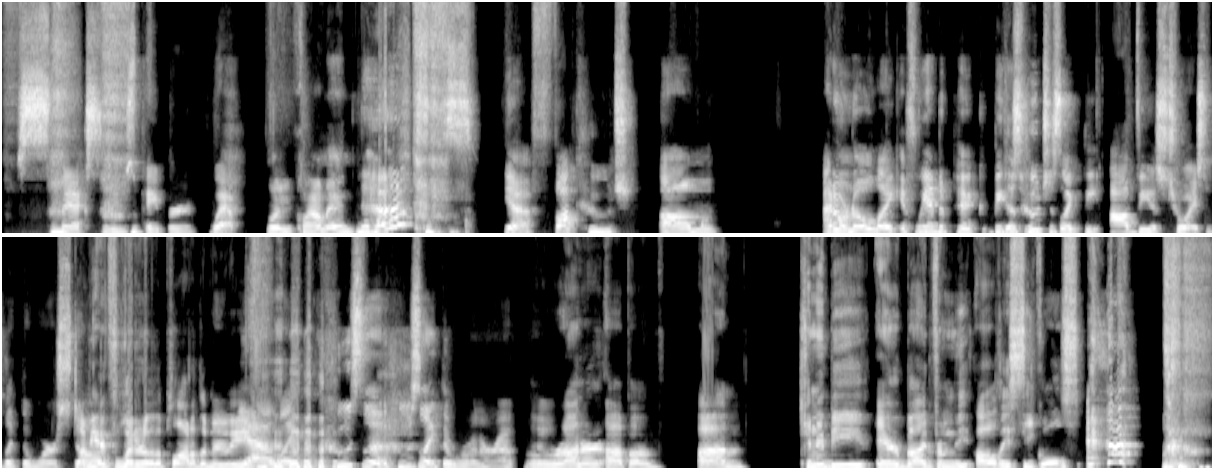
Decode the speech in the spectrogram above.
Smacks newspaper. Wow. Wait, clown man? yeah, fuck Hooch. Um I don't know, like if we had to pick because Hooch is like the obvious choice of like the worst dog. I mean it's literally the plot of the movie. yeah, like who's the who's like the runner up though? runner up of um can it be Air Bud from the all the sequels?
